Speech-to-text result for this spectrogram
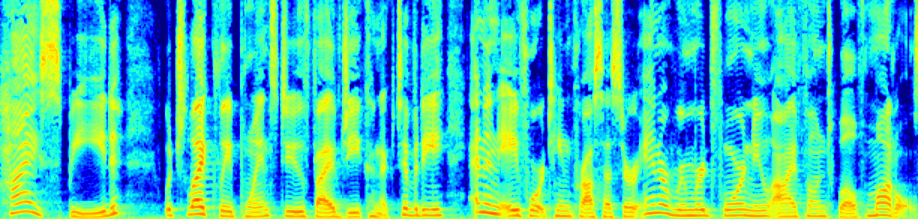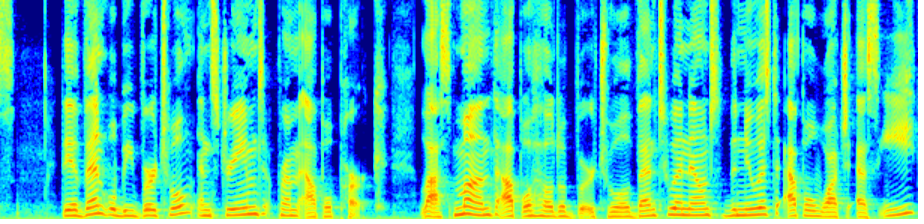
High Speed, which likely points to 5G connectivity and an A14 processor and a rumored four new iPhone 12 models. The event will be virtual and streamed from Apple Park. Last month, Apple held a virtual event to announce the newest Apple Watch SE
